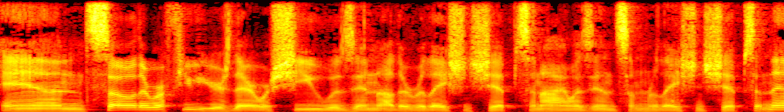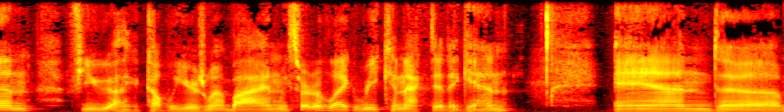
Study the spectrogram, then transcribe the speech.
And so there were a few years there where she was in other relationships and I was in some relationships. And then a few, I think a couple years went by and we sort of like reconnected again. And, uh,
